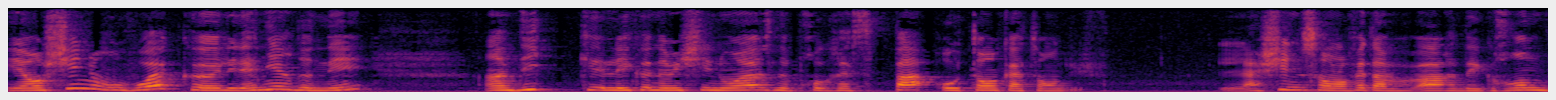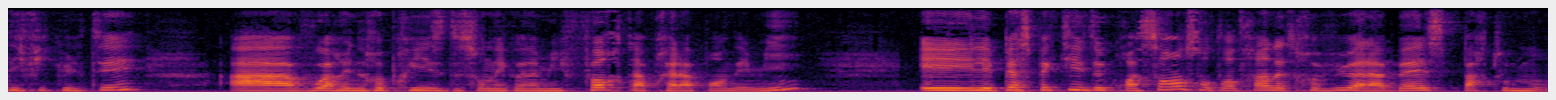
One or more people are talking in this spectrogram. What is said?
Et en Chine, on voit que les dernières données indiquent que l'économie chinoise ne progresse pas autant qu'attendu. La Chine semble en fait avoir des grandes difficultés à avoir une reprise de son économie forte après la pandémie. et les perspectives de croissance sont en train d'être vues à la baisse par tout le monde.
